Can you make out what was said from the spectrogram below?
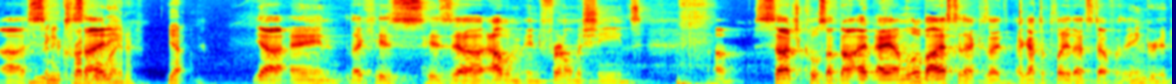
uh, He's Secret an incredible Society. writer. Yeah, Yeah, and like his his uh, album Infernal Machines, um, such cool stuff. Now I, I am a little biased to that because I, I got to play that stuff with Ingrid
